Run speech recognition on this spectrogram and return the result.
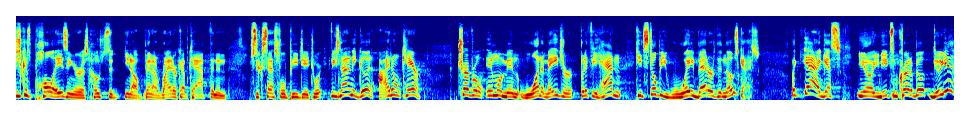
just because Paul Azinger has hosted, you know, been a Ryder Cup captain and successful PGA Tour, if he's not any good, I don't care. Trevor Immelman won a major, but if he hadn't, he'd still be way better than those guys. Like, yeah, I guess, you know, you need some credibility. Do you?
